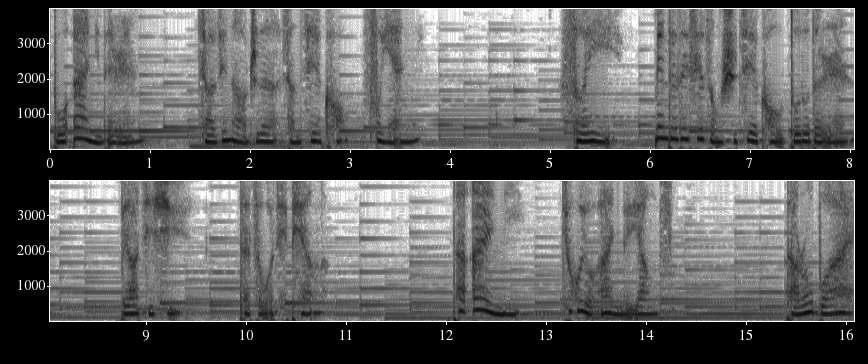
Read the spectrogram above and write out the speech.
不爱你的人，绞尽脑汁的想借口敷衍你。所以，面对那些总是借口多多的人，不要继续。再自我欺骗了。他爱你，就会有爱你的样子；倘若不爱，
